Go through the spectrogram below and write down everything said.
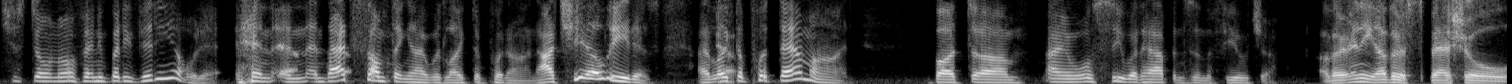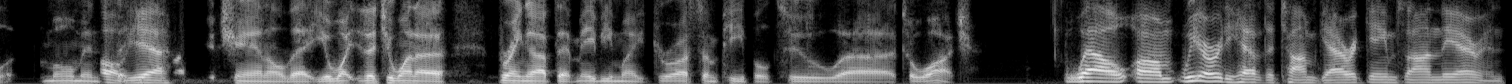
just don't know if anybody videoed it. And yeah. and and that's something I would like to put on. Our cheerleaders, I'd yeah. like to put them on. But um, I mean, we'll see what happens in the future. Are there any other special moments? Oh yeah, your channel that you want that you want to bring up that maybe might draw some people to uh, to watch. Well, um, we already have the Tom Garrick games on there, and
